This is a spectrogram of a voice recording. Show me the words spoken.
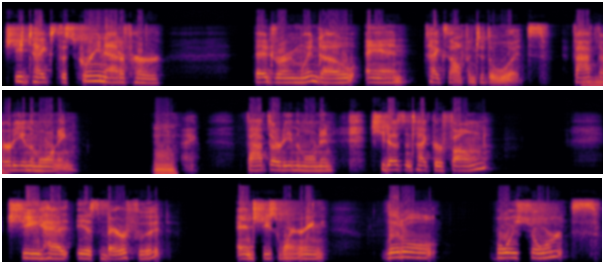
she takes the screen out of her bedroom window and takes off into the woods. 5.30 in the morning. Mm. Okay. 5.30 in the morning. She doesn't take her phone. She ha- is barefoot and she's wearing little boy shorts,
